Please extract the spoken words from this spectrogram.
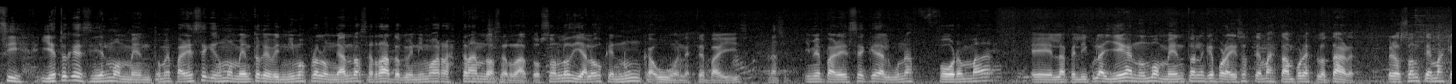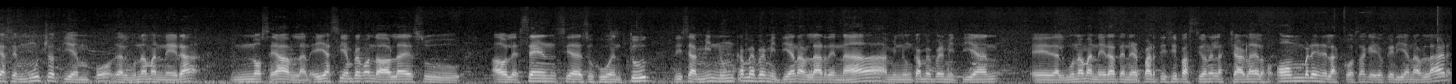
Sí, y esto que decía el momento, me parece que es un momento que venimos prolongando hace rato, que venimos arrastrando hace rato. Son los diálogos que nunca hubo en este país. Gracias. Y me parece que de alguna forma eh, la película llega en un momento en el que por ahí esos temas están por explotar. Pero son temas que hace mucho tiempo, de alguna manera, no se hablan. Ella siempre cuando habla de su adolescencia, de su juventud, dice, a mí nunca me permitían hablar de nada, a mí nunca me permitían eh, de alguna manera tener participación en las charlas de los hombres, de las cosas que ellos querían hablar,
